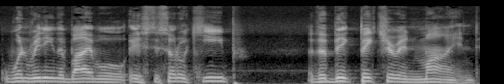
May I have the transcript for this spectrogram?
when reading the Bible is to sort of keep the big picture in mind.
